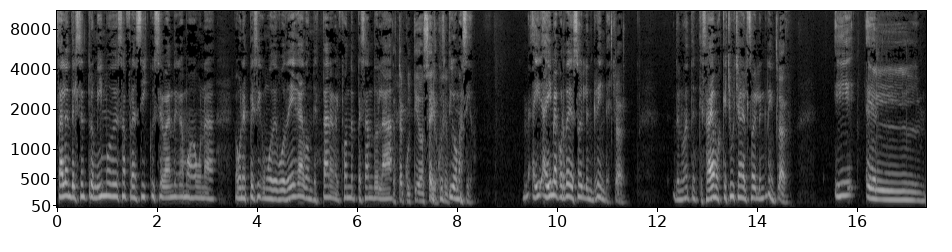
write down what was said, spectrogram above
salen del centro mismo de San Francisco y se van digamos a una a una especie como de bodega donde están en el fondo empezando la Está el cultivo en serio. el cultivo masivo. Ahí, ahí me acordé de Soylent Green, de hecho, Claro, del momento en que sabemos que chucha es el Soylent Green. claro. Y el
